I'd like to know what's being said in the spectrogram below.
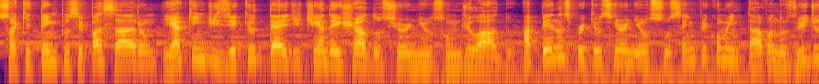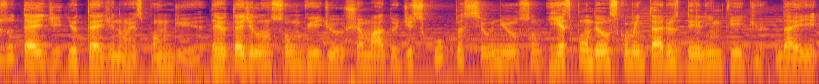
Só que tempos se passaram e há quem dizia que o Ted tinha deixado o Sr. Nilson de lado, apenas porque o Sr. Nilson sempre comentava nos vídeos do Ted e o Ted não respondia. Daí o Ted lançou um vídeo chamado Desculpa seu Nilson e respondeu os comentários dele em vídeo. Daí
